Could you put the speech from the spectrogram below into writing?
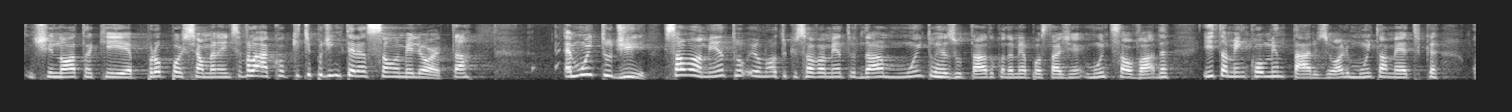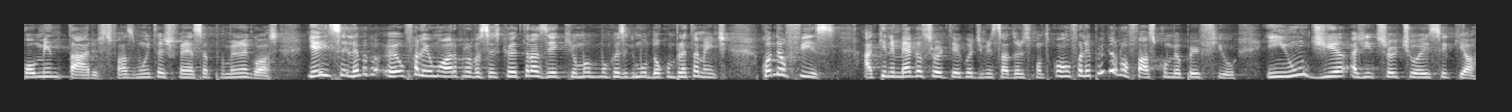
a gente nota que é proporcionalmente. Você fala, ah, que tipo de interação é melhor, tá? É muito de salvamento, eu noto que o salvamento dá muito resultado quando a minha postagem é muito salvada. E também comentários, eu olho muito a métrica comentários, faz muita diferença para o meu negócio. E aí, você lembra, eu falei uma hora para vocês que eu ia trazer aqui uma, uma, coisa que mudou completamente. Quando eu fiz aquele mega sorteio com administradores.com, eu falei, por que eu não faço com o meu perfil? E em um dia a gente sorteou esse aqui. Ó.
